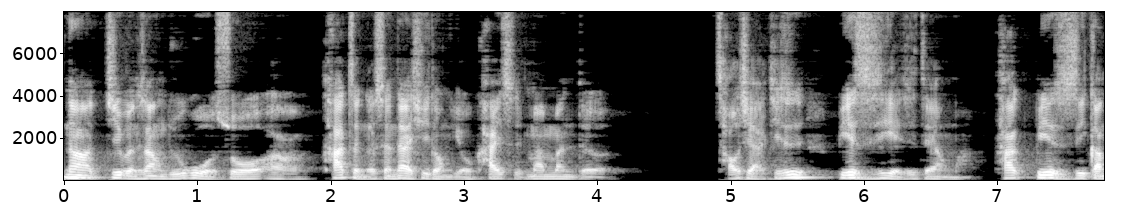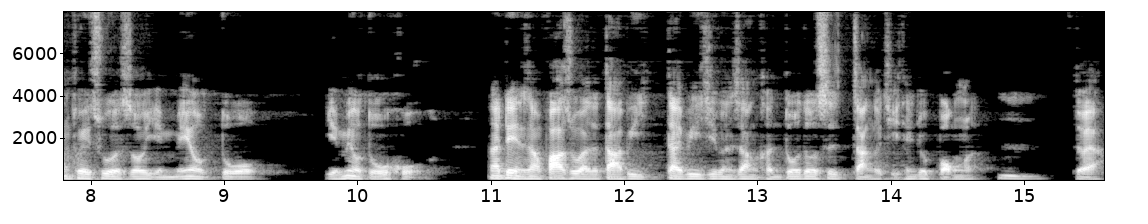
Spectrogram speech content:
那基本上，如果说呃，它整个生态系统有开始慢慢的炒起来，其实 BSC 也是这样嘛。它 BSC 刚推出的时候也没有多，也没有多火。那链上发出来的大币代币，基本上很多都是涨个几天就崩了。嗯对啊，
